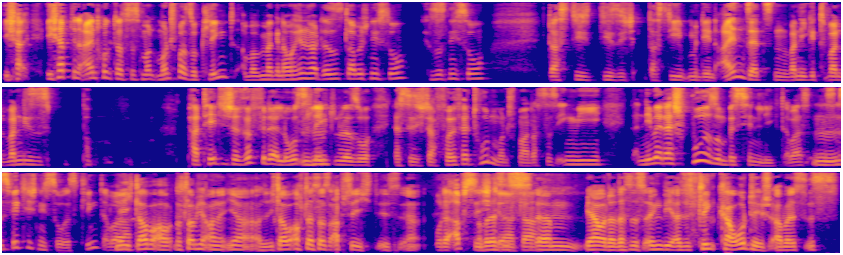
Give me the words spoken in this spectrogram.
ich, ich habe den Eindruck, dass es man- manchmal so klingt, aber wenn man genau hinhört, ist es glaube ich nicht so. Ist es nicht so, dass die, die sich, dass die mit den Einsätzen, wann die, wann, wann dieses pa- pathetische Riff wieder loslegt Mhm. oder so, dass sie sich da voll vertun manchmal, dass das irgendwie neben der Spur so ein bisschen liegt. Aber es, es Mhm. ist wirklich nicht so. Es klingt aber nee, ich glaube auch, das glaube ich auch nicht, ja, also ich glaube auch, dass das Absicht ist, ja. oder Absicht, aber das ja ist klar. ähm, ja oder das ist irgendwie, also es klingt chaotisch, aber es ist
